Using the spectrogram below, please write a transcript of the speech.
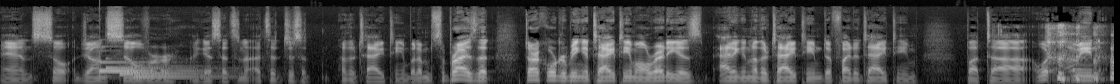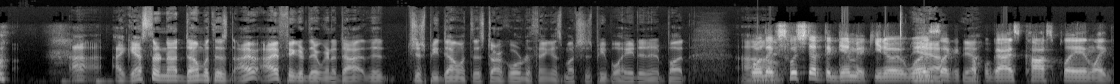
and so John Silver. I guess that's an, that's a, just another tag team. But I'm surprised that Dark Order being a tag team already is adding another tag team to fight a tag team. But uh, what I mean. I, I guess they're not done with this. I, I figured they were going to die, they'd just be done with this Dark Order thing as much as people hated it. But um, Well, they've switched up the gimmick. You know, it was Yeah, like a yeah. couple guys cosplaying like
